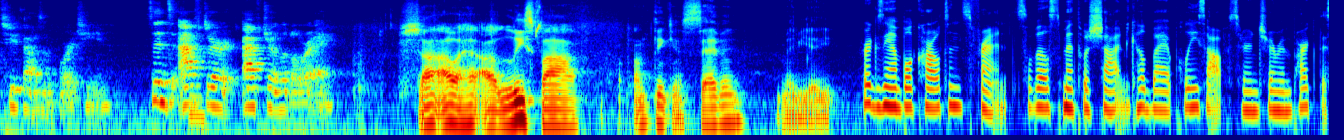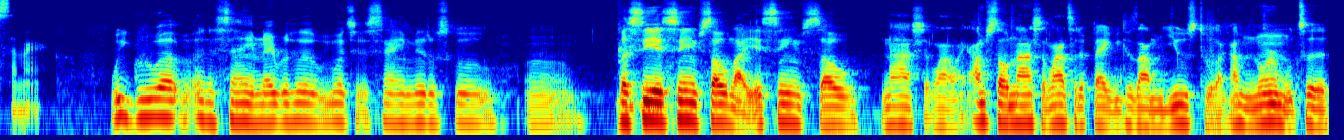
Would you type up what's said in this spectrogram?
2014? Since after after Little Ray? Shot, I would have at least five. I'm thinking seven, maybe eight. For example, Carlton's friend, Sylville Smith, was shot and killed by a police officer in Sherman Park this summer. We grew up in the same neighborhood. We went to the same middle school. Um, but see, it seems so like it seems so nonchalant. Like I'm so nonchalant to the fact because I'm used to it. Like I'm normal to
